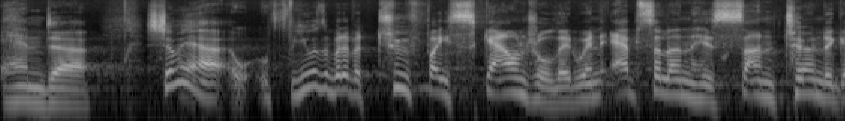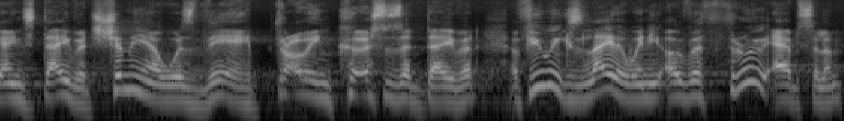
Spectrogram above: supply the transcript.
And uh, Shimei, he was a bit of a two faced scoundrel that when Absalom, his son, turned against David, Shimei was there throwing curses at David. A few weeks later, when he overthrew Absalom,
